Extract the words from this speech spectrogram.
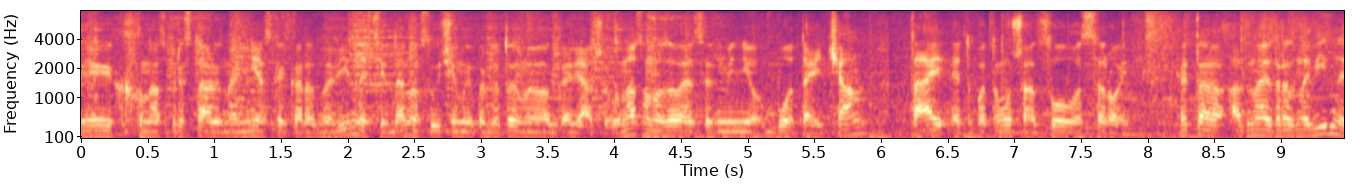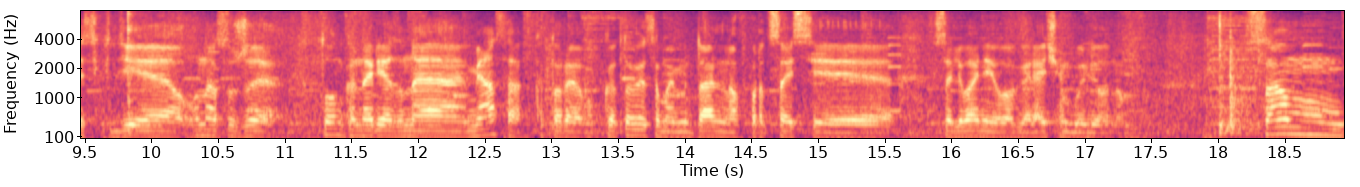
Их у нас представлено несколько разновидностей. В данном случае мы приготовим его говяжий. У нас он называется в меню бо тай чан. Тай – это потому что от слова сырой. Это одна из разновидностей, где у нас уже тонко нарезанное мясо, которое готовится моментально в процессе заливания его горячим бульоном. Сам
